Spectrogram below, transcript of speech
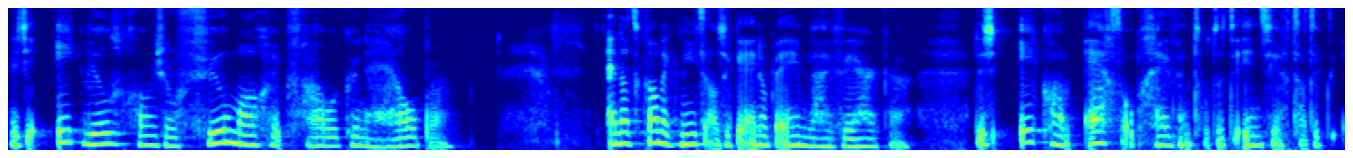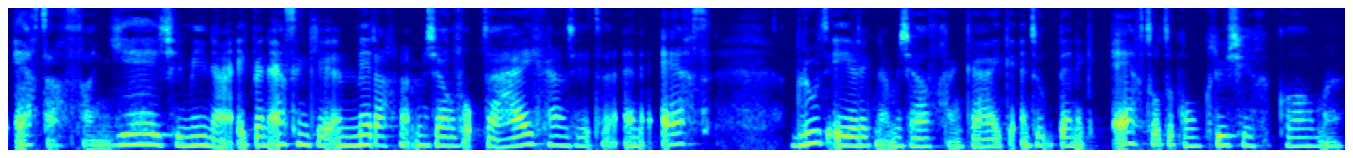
Weet je, ik wil gewoon zoveel mogelijk vrouwen kunnen helpen. En dat kan ik niet als ik één op één blijf werken. Dus ik kwam echt op een gegeven moment tot het inzicht dat ik echt dacht van, jeetje mina, ik ben echt een keer een middag met mezelf op de hei gaan zitten en echt bloed eerlijk naar mezelf gaan kijken. En toen ben ik echt tot de conclusie gekomen.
